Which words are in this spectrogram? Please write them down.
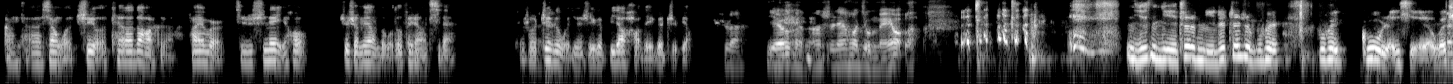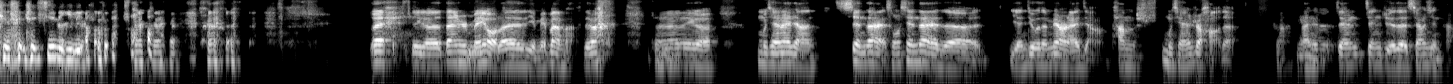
刚才像我持有的 Teladoc、Fiverr，其实十年以后是什么样子，我都非常期待。就说这个，我觉得是一个比较好的一个指标。是吧？也有可能十年后就没有了。你你这你这真是不会不会鼓舞人心，我听着这心里一凉。对，这个但是没有了也没办法，对吧？当然，那个目前来讲，现在从现在的研究的面儿来讲，他们是目前是好的，是吧？那就坚坚决的相信它，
